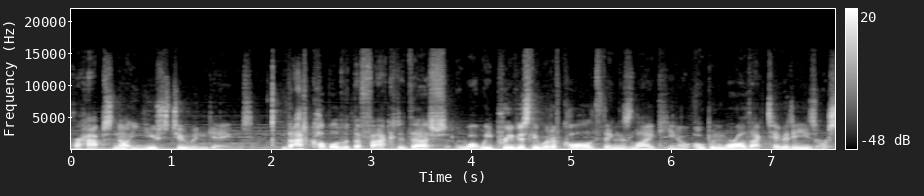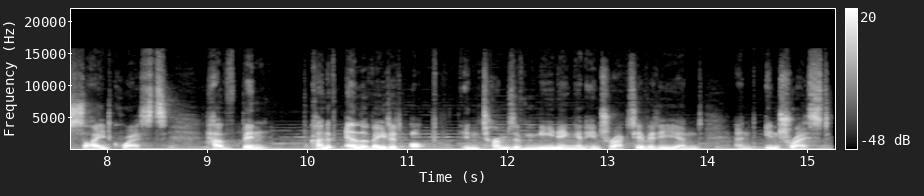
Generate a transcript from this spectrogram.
perhaps not used to in games. That coupled with the fact that what we previously would have called things like, you know, open world activities or side quests have been kind of elevated up in terms of meaning and interactivity and, and interest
